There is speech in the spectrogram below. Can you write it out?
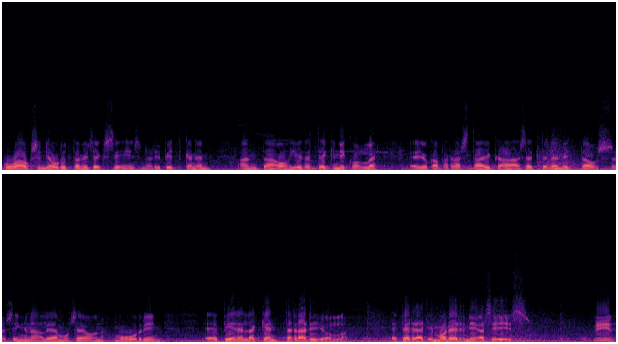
Kuvauksen jouduttamiseksi insinööri Pitkänen antaa ohjeita teknikolle, joka parasta aikaa asettelee mittaussignaaleja museon muuriin pienellä kenttäradiolla. Peräti modernia siis. Niin,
